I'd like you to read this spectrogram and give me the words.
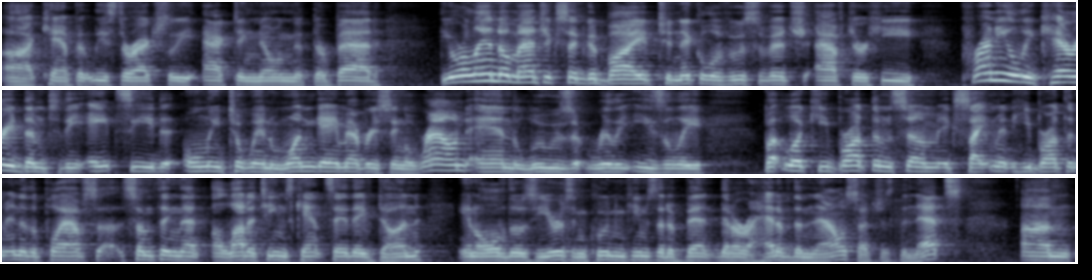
Uh, camp. At least they're actually acting, knowing that they're bad. The Orlando Magic said goodbye to Nikola Vucevic after he perennially carried them to the 8 seed only to win one game every single round and lose really easily. But look, he brought them some excitement. He brought them into the playoffs, uh, something that a lot of teams can't say they've done in all of those years, including teams that have been that are ahead of them now, such as the Nets. Um,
